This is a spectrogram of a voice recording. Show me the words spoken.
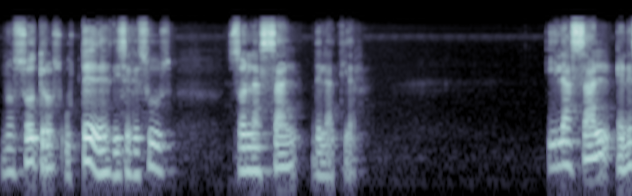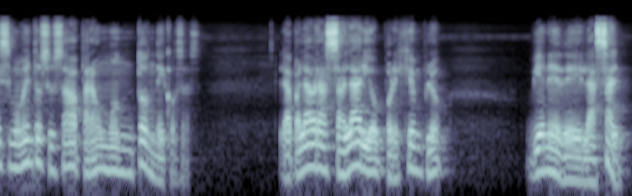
Nosotros, ustedes, dice Jesús, son la sal de la tierra. Y la sal en ese momento se usaba para un montón de cosas. La palabra salario, por ejemplo, viene de la sal.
